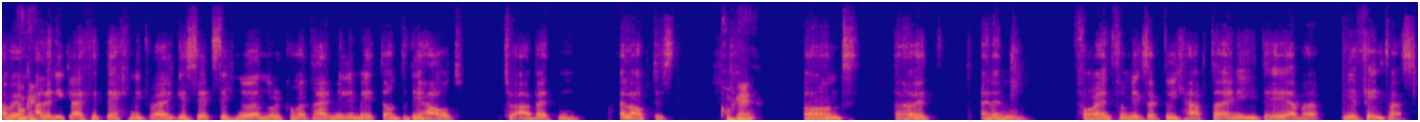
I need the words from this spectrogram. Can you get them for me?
Aber wir Okay. haben alle die gleiche Technik, weil gesetzlich nur 0,3 Millimeter unter die Haut zu arbeiten erlaubt ist. Okay. Und dann habe ich einem Freund von mir gesagt, du, ich habe da eine Idee, aber mir fehlt was.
